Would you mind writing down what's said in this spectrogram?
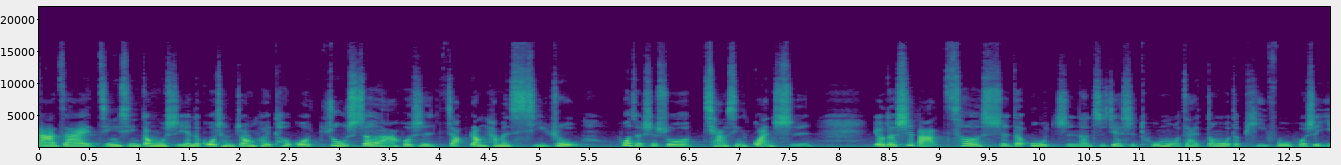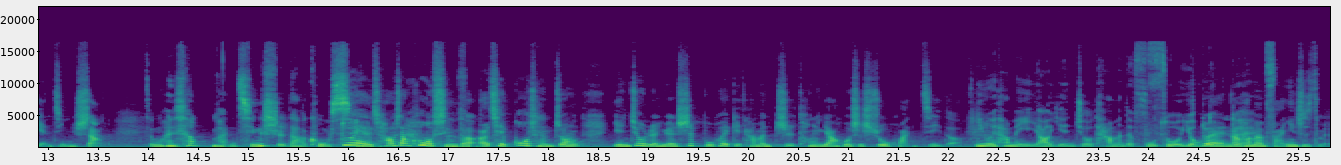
那在进行动物实验的过程中，会透过注射啊，或是叫让他们吸入，或者是说强行灌食。有的是把测试的物质呢，直接是涂抹在动物的皮肤或是眼睛上。怎么很像满清十大酷刑？对，超像酷刑的。而且过程中，研究人员是不会给他们止痛药或是舒缓剂的，因为他们也要研究他们的副作用。对，然后他们反应是怎么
